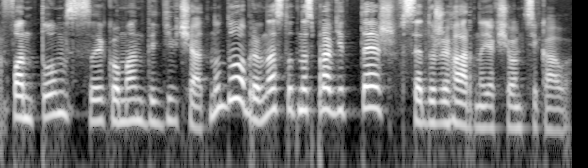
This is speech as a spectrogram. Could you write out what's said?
фантом з команди дівчат. Ну добре, в нас тут насправді теж все дуже гарно, якщо вам цікаво.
